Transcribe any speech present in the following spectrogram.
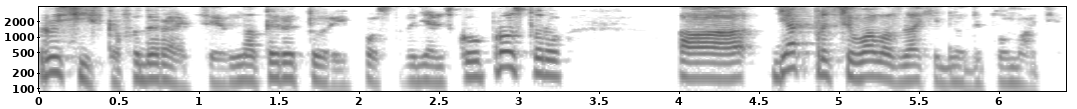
Російська Федерація на території пострадянського простору, а як працювала західна дипломатія?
